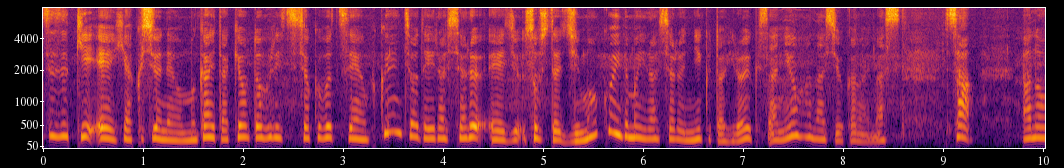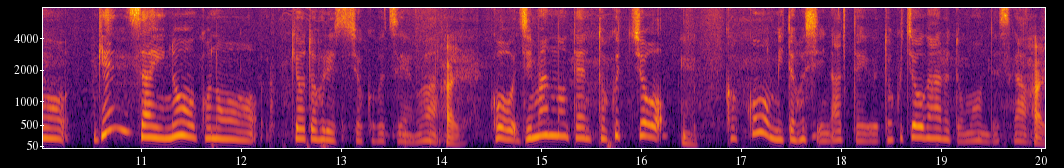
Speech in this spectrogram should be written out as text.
き続き100周年を迎えた京都府立植物園副園長でいらっしゃるそして樹木医でもいらっしゃる肉田博之さんにお話を伺います。さああの現在のこの京都府立植物園は、はい、こう自慢の点特徴、うん、ここを見てほしいなっていう特徴があると思うんですが、はい、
